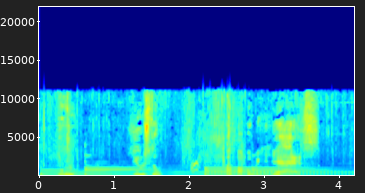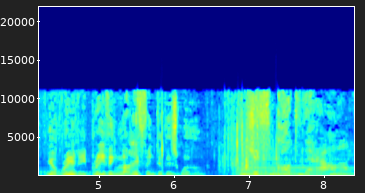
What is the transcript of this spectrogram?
Hmm. Use the. Oh, yes. You're really breathing life into this world. You've got their eye.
